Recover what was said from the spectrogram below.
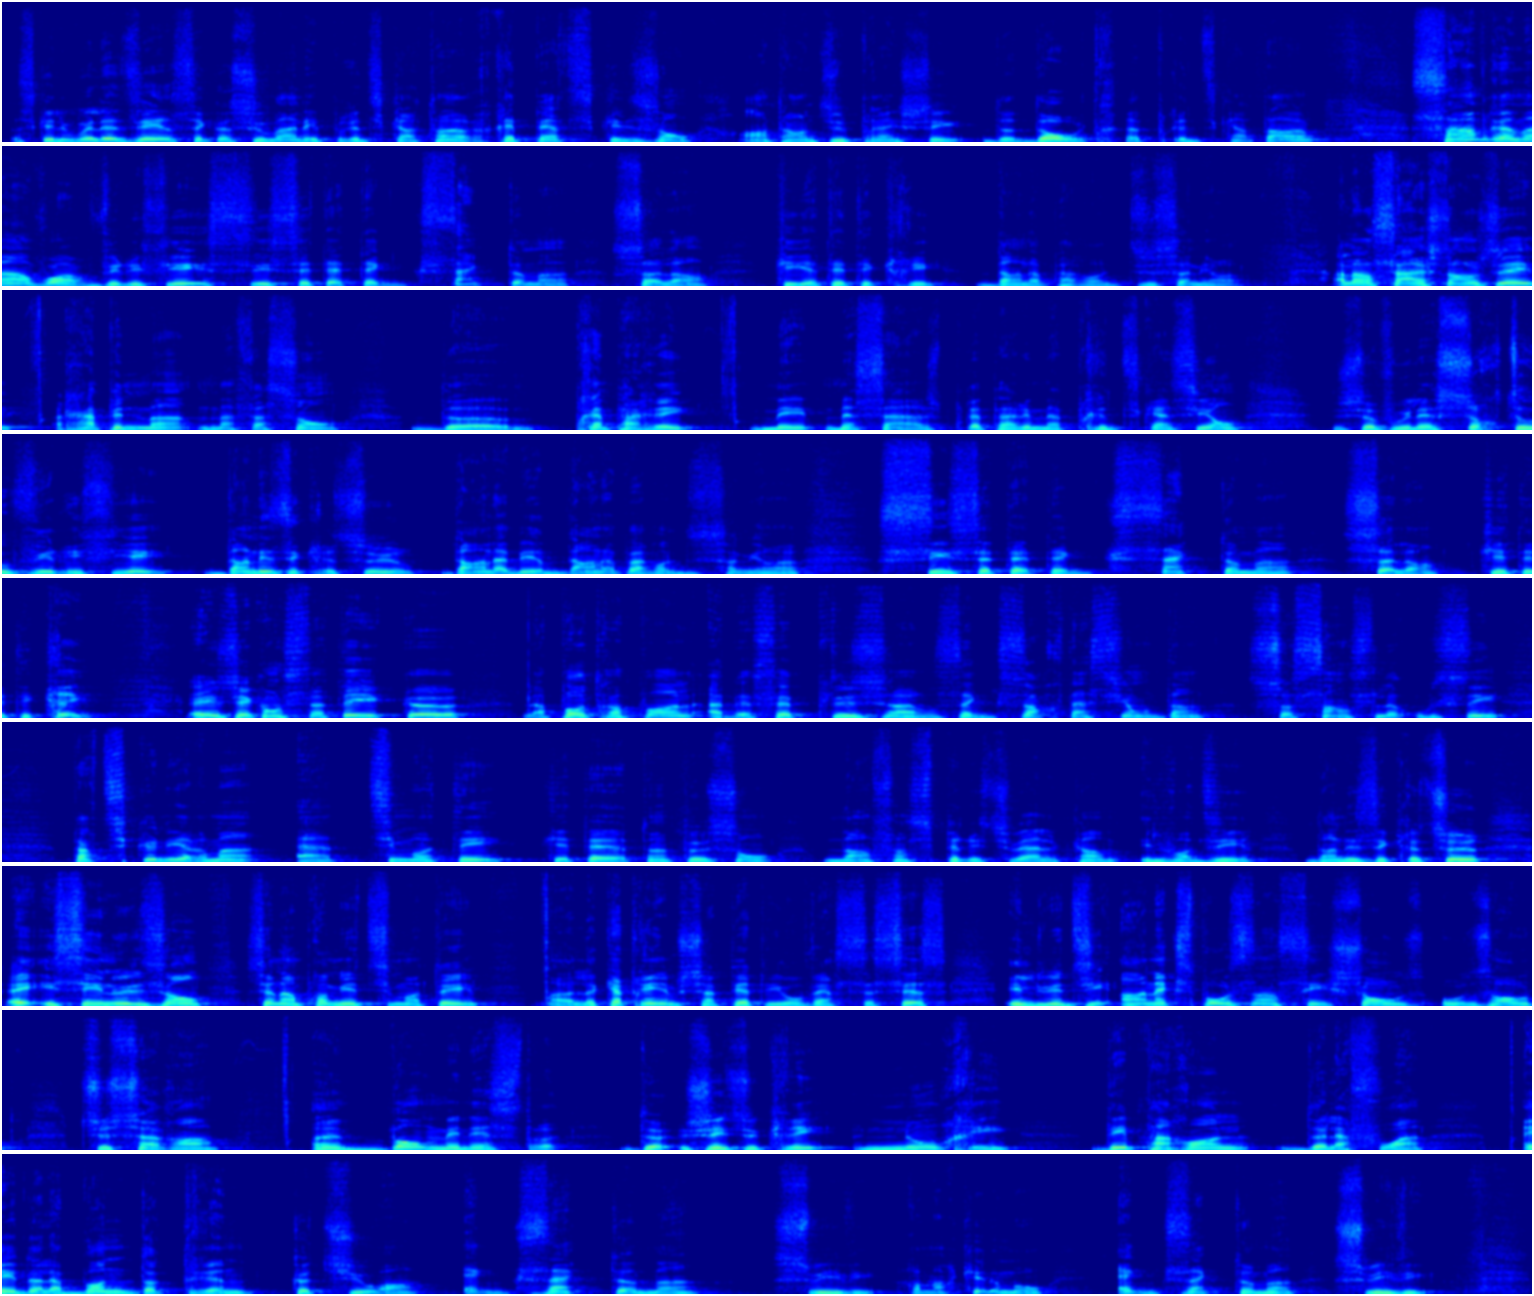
Ce qu'il voulait dire, c'est que souvent les prédicateurs répètent ce qu'ils ont entendu prêcher de d'autres prédicateurs sans vraiment avoir vérifié si c'était exactement cela qui était écrit dans la parole du Seigneur. Alors, ça a changé rapidement ma façon de préparer mes messages, préparer ma prédication. Je voulais surtout vérifier dans les Écritures, dans la Bible, dans la parole du Seigneur, si c'était exactement cela qui était écrit. Et j'ai constaté que l'apôtre Paul avait fait plusieurs exhortations dans ce sens-là aussi, particulièrement à Timothée, qui était un peu son enfant spirituel, comme il va dire dans les Écritures. Et ici, nous lisons, c'est dans 1 Timothée, euh, le quatrième chapitre et au verset 6, il lui dit, en exposant ces choses aux autres, tu seras un bon ministre de Jésus-Christ, nourri des paroles de la foi et de la bonne doctrine que tu as exactement suivi. Remarquez le mot exactement suivi.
